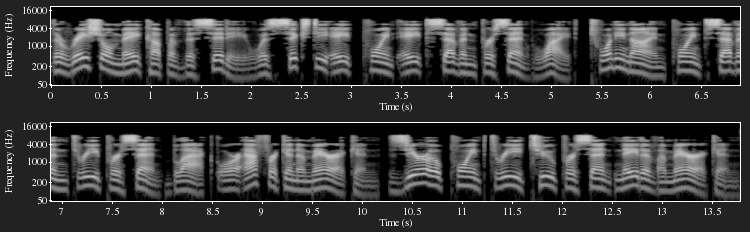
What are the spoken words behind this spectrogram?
The racial makeup of the city was 68.87% white, 29.73% black or African American, 0.32% Native American,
